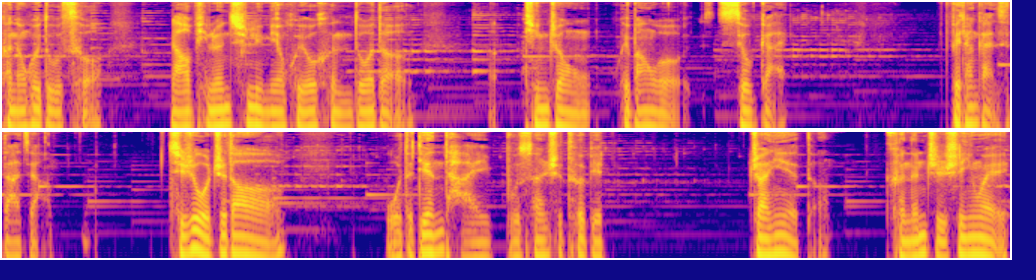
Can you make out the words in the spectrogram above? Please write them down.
可能会读错，然后评论区里面会有很多的听众会帮我修改，非常感谢大家。其实我知道我的电台不算是特别专业的，可能只是因为。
